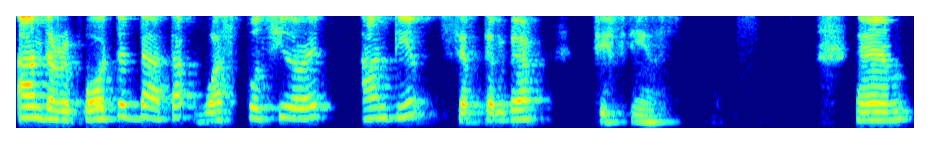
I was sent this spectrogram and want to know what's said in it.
and the reported data was considered until September 15th. Um,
